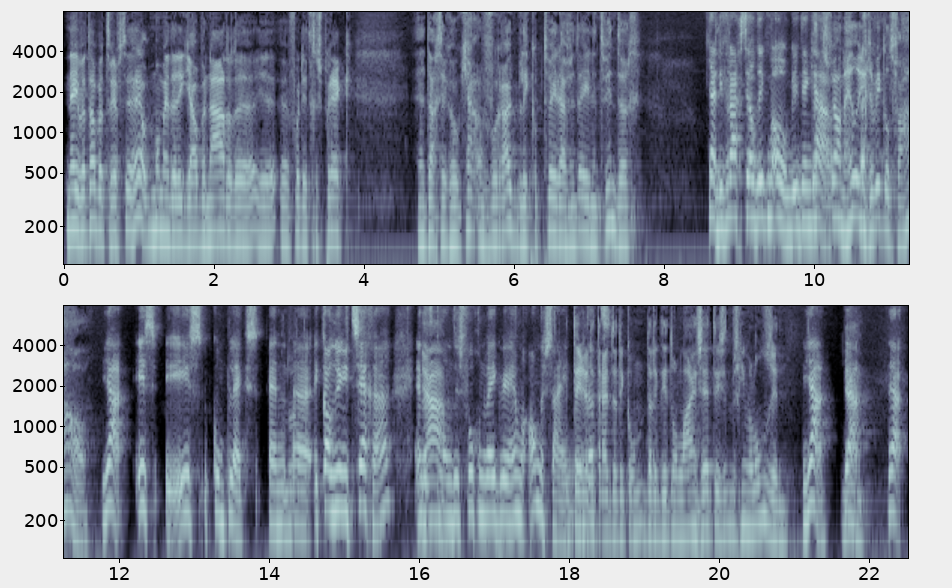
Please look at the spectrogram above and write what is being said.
Nee, wat dat betreft, hè, op het moment dat ik jou benaderde uh, voor dit gesprek, uh, dacht ik ook, ja, een vooruitblik op 2021 ja, die vraag stelde ik me ook. Ik denk, dat ja, is wel een heel ingewikkeld verhaal. Ja, is, is complex. En uh, ik kan nu iets zeggen en ja. dat kan dus volgende week weer helemaal anders zijn. tegen dat... de tijd dat ik, on, dat ik dit online zet, is het misschien wel onzin. Ja, ja, ja.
